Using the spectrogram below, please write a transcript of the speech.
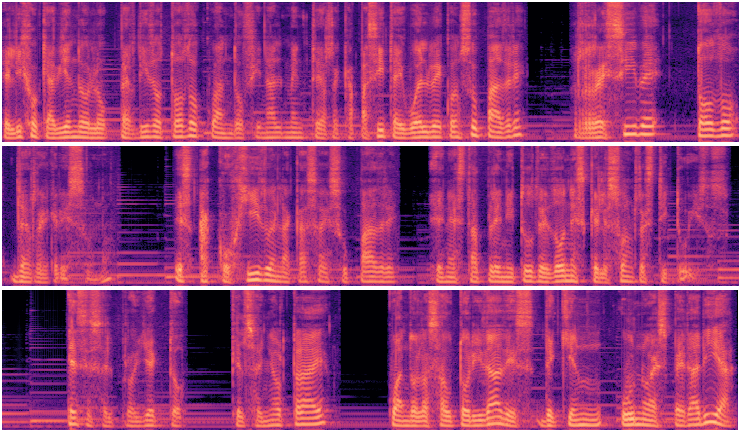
el hijo que habiéndolo perdido todo, cuando finalmente recapacita y vuelve con su padre, recibe todo de regreso. ¿no? Es acogido en la casa de su padre en esta plenitud de dones que le son restituidos. Ese es el proyecto que el Señor trae cuando las autoridades de quien uno esperaría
